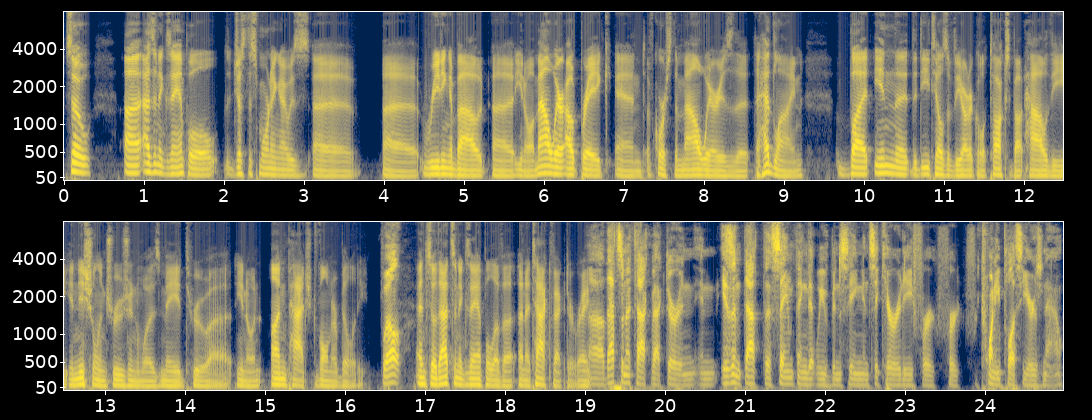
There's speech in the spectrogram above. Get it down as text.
So, uh, as an example, just this morning I was uh, uh, reading about uh, you know a malware outbreak, and of course the malware is the the headline. But in the, the details of the article, it talks about how the initial intrusion was made through a, you know an unpatched vulnerability. Well, and so that's an example of a, an attack vector, right? Uh, that's an attack vector, and, and, isn't that the same thing that we've been seeing in security for, for, for 20 plus years now?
